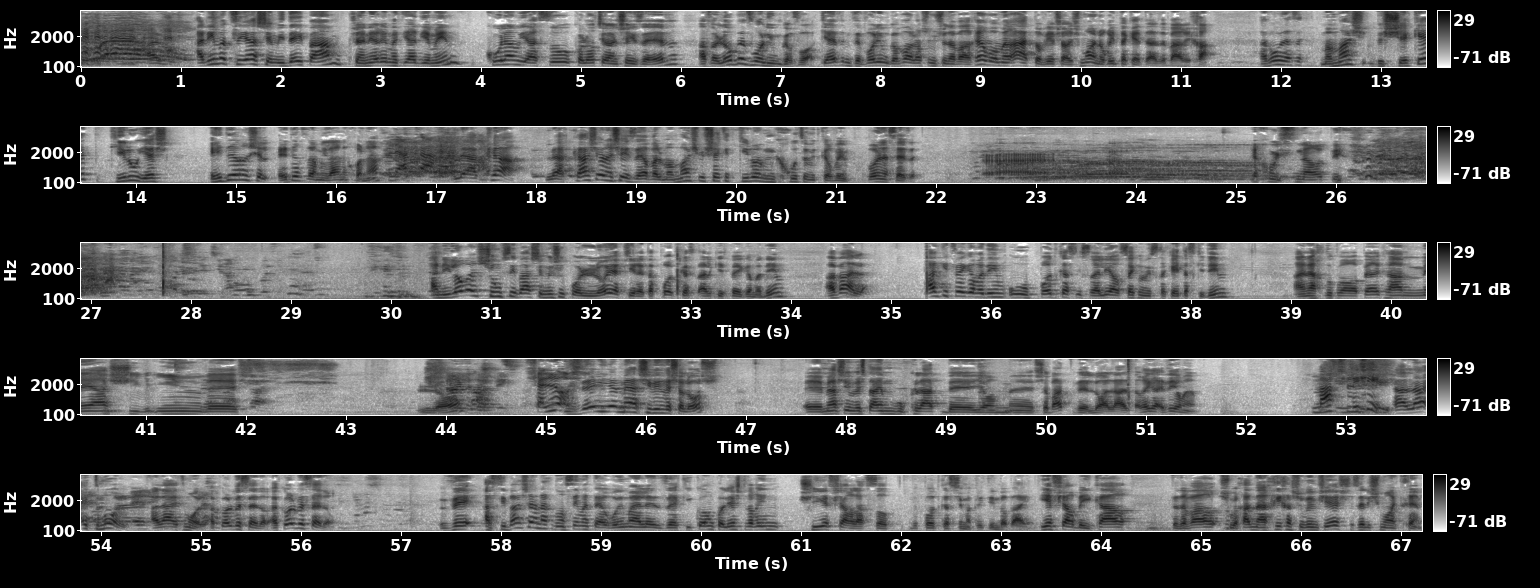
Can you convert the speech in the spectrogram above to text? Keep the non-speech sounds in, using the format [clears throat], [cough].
[laughs] אז אני מציע שמדי פעם, כשאני ארים את יד ימין, כולם יעשו קולות של אנשי זאב, אבל לא בווליום גבוה, כי אז אם זה ווליום גבוה לא שומעים שום דבר אחר, והוא אומר, אה, טוב, אי אפשר לשמוע, נוריד את הקטע הזה בעריכה. אז בואו נעשה ממש בשקט, כאילו יש עדר של, עדר זו המילה הנכונה? להקה. להקה, להקה של אנשי זאב, אבל ממש בשקט, כאילו הם מחוץ ומתקרבים. בואו נעשה את זה. איך הוא ישנא אותי. אני לא רואה שום סיבה שמישהו פה לא יכיר את הפודקאסט על כתפי גמדים, אבל על כתפי גמדים הוא פודקאסט ישראלי העוסק במשחקי תפקידים. אנחנו כבר בפרק המאה שבעים ו... לא. שלוש. זה יהיה 173. אה, 172 הוקלט ביום אה, שבת ולא עלה, רגע איזה יום היום? מה? שלישי. עלה אתמול, עלה אתמול, הכל בסדר, הכל בסדר. והסיבה שאנחנו עושים את האירועים האלה זה כי קודם כל יש דברים שאי אפשר לעשות בפודקאסט שמקליטים בבית. אי אפשר בעיקר את הדבר שהוא אחד מהכי חשובים שיש, זה לשמוע אתכם.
